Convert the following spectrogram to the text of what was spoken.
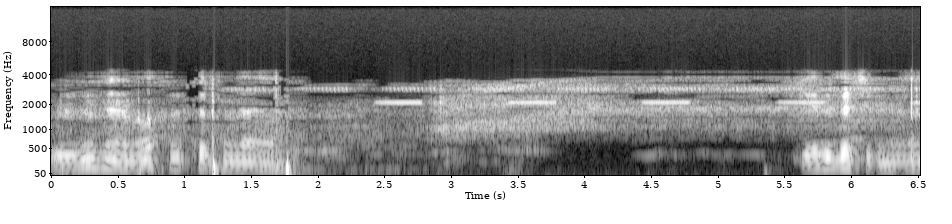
Gözün seni nasıl üstlersin lan ya? Geri de çıkmıyor ha.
